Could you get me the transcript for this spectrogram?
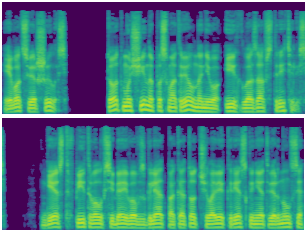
И вот свершилось. Тот мужчина посмотрел на него, и их глаза встретились. Гест впитывал в себя его взгляд, пока тот человек резко не отвернулся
